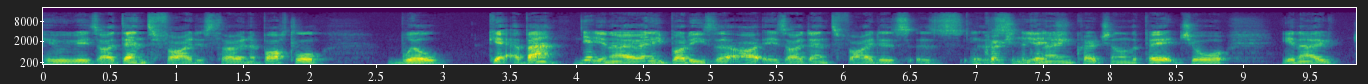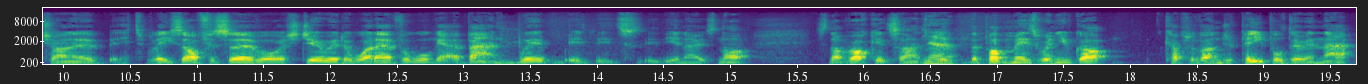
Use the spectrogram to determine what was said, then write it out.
who is identified as throwing a bottle will get a ban. Yeah. You know, anybody that are, is identified as as, Encroaching as you know encroaching on the pitch or you know trying to hit a police officer or a steward or whatever will get a ban. We're, it, it's you know it's not it's not rocket science. No. But the problem is when you've got a couple of hundred people doing that.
